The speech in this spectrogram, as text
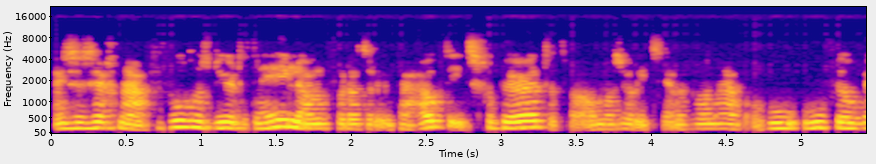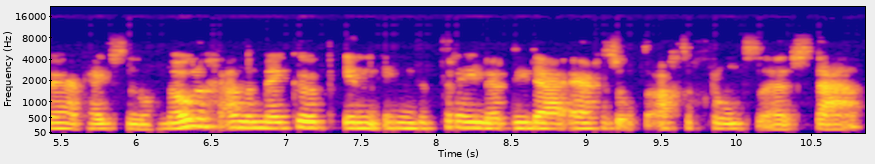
En ze zegt, nou, vervolgens duurt het heel lang voordat er überhaupt iets gebeurt. Dat we allemaal zoiets hebben van, nou, hoe, hoeveel werk heeft ze nog nodig aan de make-up in, in de trailer die daar ergens op de achtergrond eh, staat.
